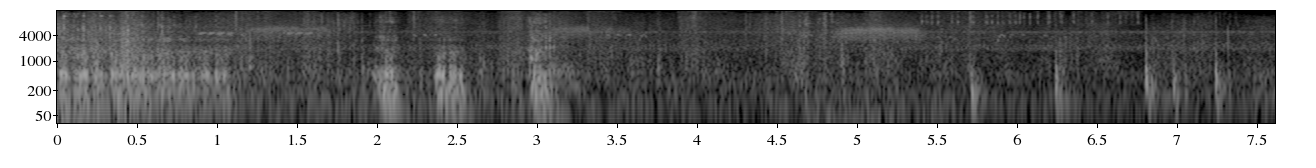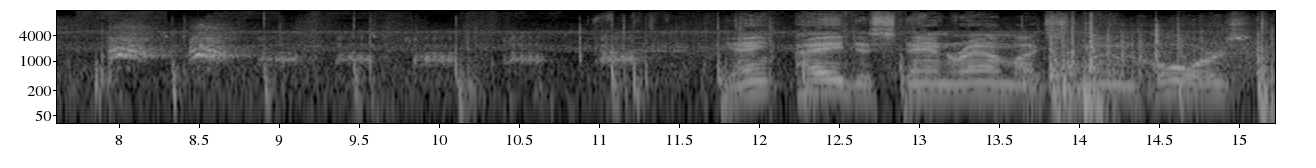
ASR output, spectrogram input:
You ain't paid to stand around like saloon whores.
